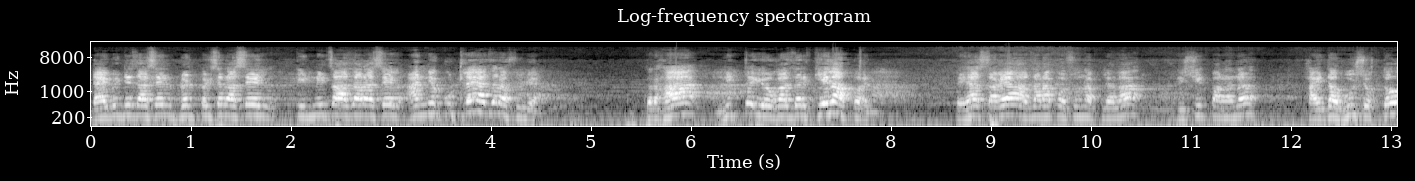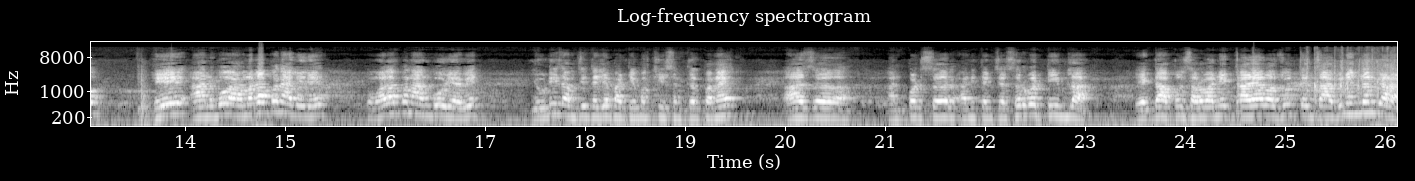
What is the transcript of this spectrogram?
डायबिटीज असेल ब्लड प्रेशर असेल किडनीचा आजार असेल अन्य कुठलाही आजार असू द्या. तर हा नित्य योगा जर केला आपण तर ह्या सगळ्या आजारापासून आपल्याला निश्चितपणानं फायदा होऊ शकतो. हे अनुभव आम्हाला पण आलेले आहेत. तुम्हाला पण अनुभव यावेत. एवढीच आमची त्याच्या पाठीमागची संकल्पना आहे. आज अनपट सर आणि त्यांच्या सर्व टीमला एकदा आपण सर्वांनी टाळ्या वाजवून त्यांचं अभिनंदन करा.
